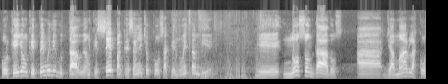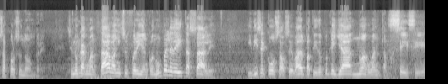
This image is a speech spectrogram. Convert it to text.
Porque ellos aunque estén muy disgustados y aunque sepan que se han hecho cosas que no están bien, eh, no son dados a llamar las cosas por su nombre, sino que aguantaban y sufrían. Cuando un PLDista sale y dice cosas o se va del partido porque ya no aguanta más. Sí, sí.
